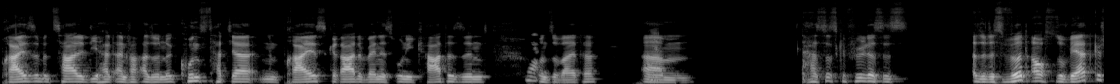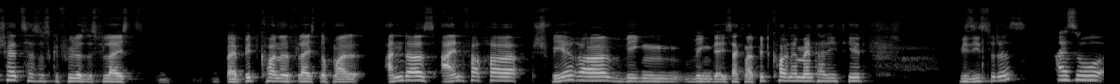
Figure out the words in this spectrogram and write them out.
Preise bezahle, die halt einfach“ also, ne, Kunst hat ja 'nen Preis, gerade wenn es Unikate sind Ja, und so weiter. ja. Ähm Hast du das Gefühl, dass es also, das wird auch so wertgeschätzt? Hast du das Gefühl, das ist vielleicht bei Bitcoin dann vielleicht noch mal anders, einfacher, schwerer wegen wegen der, ich sage mal, Bitcoiner-Mentalität? Wie siehst du das? Also,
